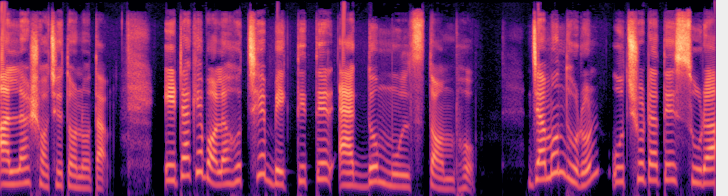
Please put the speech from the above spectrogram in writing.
আল্লাহ সচেতনতা। এটাকে বলা হচ্ছে ব্যক্তিত্বের একদম মূল স্তম্ভ। যেমন ধরুন, উৎসটাতে সুরা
